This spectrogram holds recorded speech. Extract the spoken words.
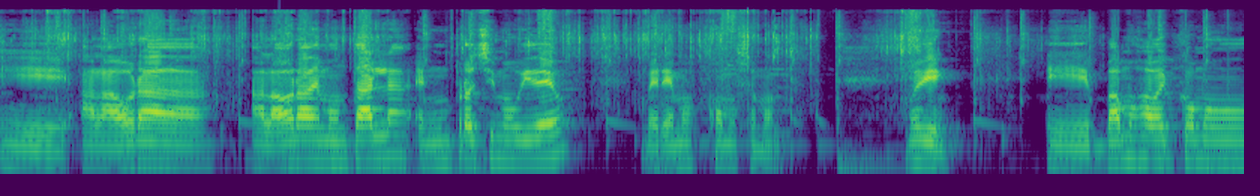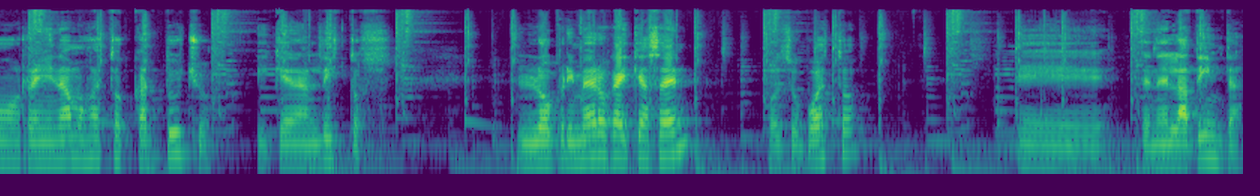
Eh, a, la hora, a la hora de montarla en un próximo video veremos cómo se monta. Muy bien, eh, vamos a ver cómo rellenamos estos cartuchos y quedan listos. Lo primero que hay que hacer, por supuesto, eh, tener la tinta.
